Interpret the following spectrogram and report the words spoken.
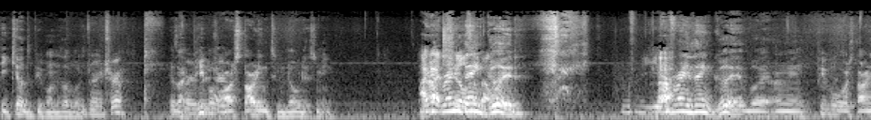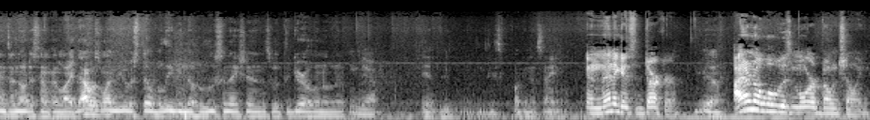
he killed the people on the subway. Very true. He was like, Very, very people true. are starting to notice me. I Not got for anything that good. Not for anything good, but I mean, people were starting to notice him, and like that was when you were still believing the hallucinations with the girl and all that. Yeah. Yeah, he's fucking insane. And then it gets darker. Yeah, I don't know what was more bone chilling.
